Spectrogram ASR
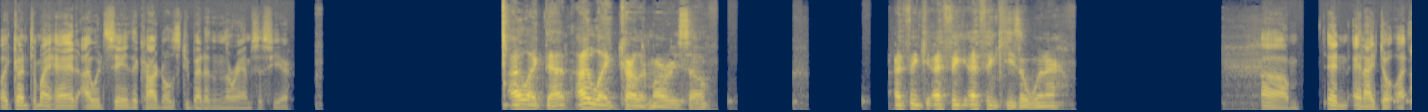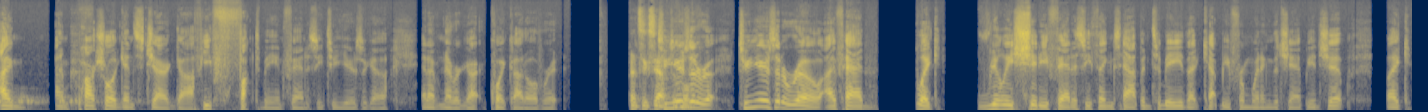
like gun to my head, I would say the Cardinals do better than the Rams this year. I like that. I like Kyler Murray, so I think I think I think he's a winner. Um, and and I don't like I'm I'm partial against Jared Goff. He fucked me in fantasy two years ago, and I've never got quite got over it. That's acceptable. Two years in a row. Two years in a row, I've had like really shitty fantasy things happen to me that kept me from winning the championship. Like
